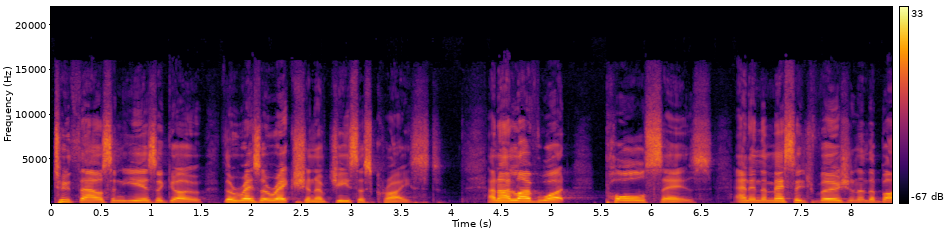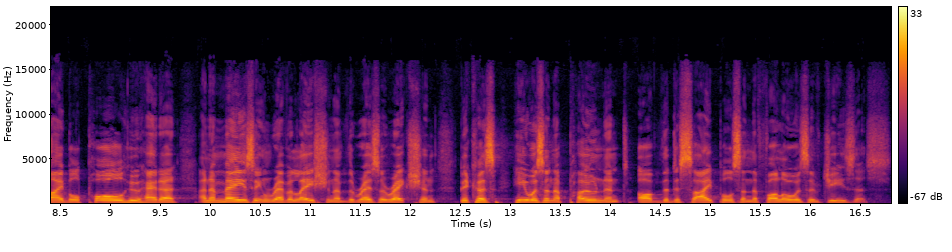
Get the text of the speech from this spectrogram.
2,000 years ago, the resurrection of Jesus Christ? And I love what Paul says. And in the message version of the Bible, Paul, who had a, an amazing revelation of the resurrection because he was an opponent of the disciples and the followers of Jesus.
